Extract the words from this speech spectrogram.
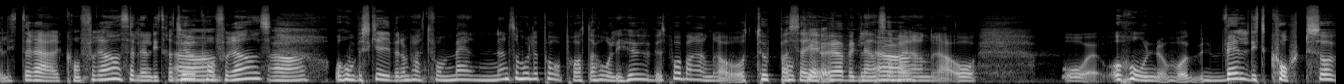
litterär konferens eller en litteraturkonferens. Ja. Och hon beskriver de här två männen som håller på att prata hål i huvudet på varandra och tuppar sig och överglänsa Ja. varandra. Och, och, och hon, väldigt kort så,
